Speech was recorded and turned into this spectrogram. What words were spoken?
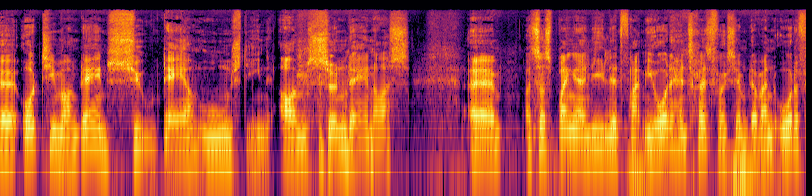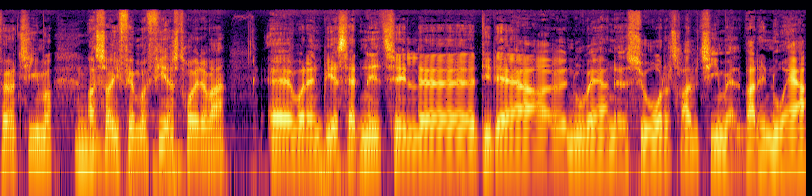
Øh, 8 timer om dagen, 7 dage om ugen, Stine. Og om søndagen også. Øh, og så springer jeg lige lidt frem. I 58 for eksempel, der var en 48 timer. Mm. Og så i 85, tror jeg, det var, øh, hvor den bliver sat ned til øh, de der nuværende 7-38 timer, eller hvad det nu er.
